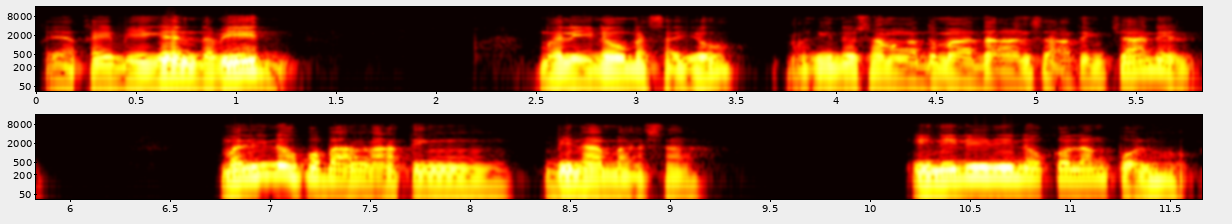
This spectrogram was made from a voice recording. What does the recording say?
Kaya kaibigan David, malinaw ba sa iyo? Maging sa mga dumadaan sa ating channel. Malinaw pa ba ang ating binabasa? Inililinaw ko lang po, no?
